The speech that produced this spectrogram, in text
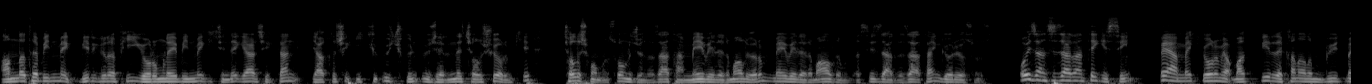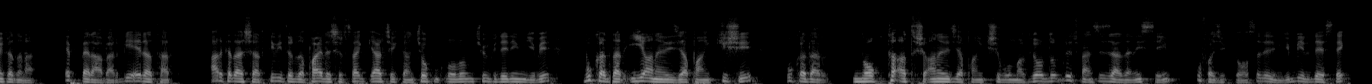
anlatabilmek, bir grafiği yorumlayabilmek için de gerçekten yaklaşık 2-3 gün üzerinde çalışıyorum ki çalışmamın sonucunda zaten meyvelerimi alıyorum. Meyvelerimi aldığımı da sizler de zaten görüyorsunuz. O yüzden sizlerden tek isteğim beğenmek, yorum yapmak, bir de kanalımı büyütmek adına hep beraber bir el atar. Arkadaşlar Twitter'da paylaşırsak gerçekten çok mutlu olurum. Çünkü dediğim gibi bu kadar iyi analiz yapan kişi, bu kadar nokta atışı analiz yapan kişi bulmak zordur. Lütfen sizlerden isteğim ufacık da olsa dediğim gibi bir destek.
